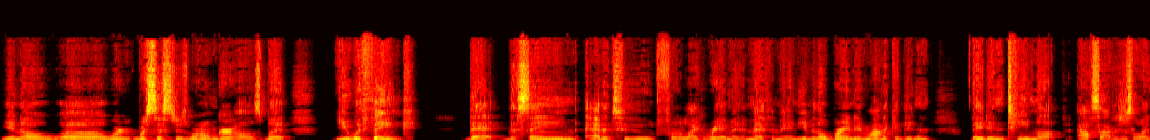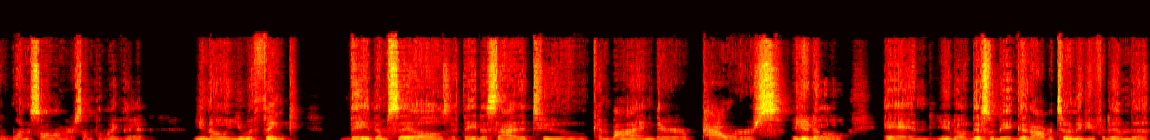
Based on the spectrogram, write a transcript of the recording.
you know, uh, we're we're sisters, we're homegirls. But you would think that the same attitude for like Redman and Method Man, even though Brandon and Monica didn't, they didn't team up outside of just like one song or something like Mhm. that. You know, you would think they themselves, if they decided to combine their powers, you Mhm. know, and you know, this would be a good opportunity for them to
